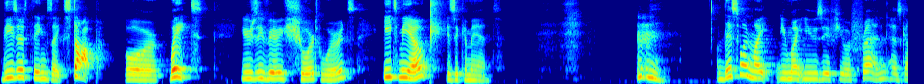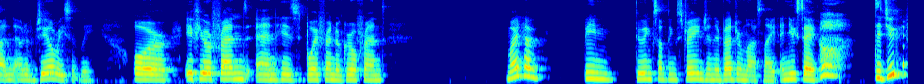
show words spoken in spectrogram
These are things like stop or wait, usually very short words. Eat me out is a command. this one might you might use if your friend has gotten out of jail recently or if your friend and his boyfriend or girlfriend might have been doing something strange in their bedroom last night and you say, oh, Did you get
